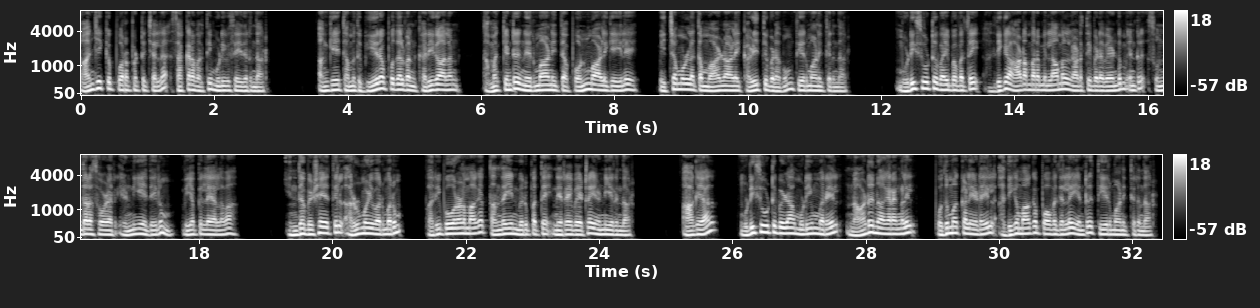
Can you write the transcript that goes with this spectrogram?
காஞ்சிக்குப் புறப்பட்டுச் செல்ல சக்கரவர்த்தி முடிவு செய்திருந்தார். அங்கே தமது வீரப்புதல்வன் கரிகாலன் தமக்கென்று நிர்மாணித்த பொன் மாளிகையிலே மிச்சமுள்ள தம் வாழ்நாளை கழித்துவிடவும் தீர்மானித்திருந்தார். முடிசூட்டு வைபவத்தை அதிக ஆடம்பரமில்லாமல் நடத்திவிட வேண்டும் என்று சுந்தர சோழர் எண்ணியதிலும் வியப்பில்லை அல்லவா? இந்த விஷயத்தில் அருள்மொழிவர்மரும் பரிபூரணமாக தந்தையின் விருப்பத்தை நிறைவேற்ற எண்ணியிருந்தார். ஆகையால் முடிசூட்டு விழா முடியும் வரையில் நாடு நகரங்களில் பொதுமக்களிடையில் அதிகமாக போவதில்லை என்று தீர்மானித்திருந்தார்.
